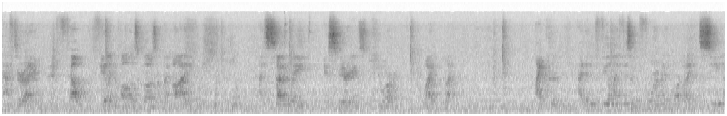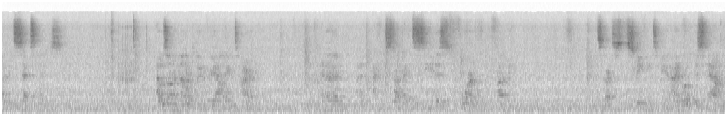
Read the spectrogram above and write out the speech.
After I, I felt the feeling of all those clothes on my body, I suddenly experienced pure white light. I couldn't, I didn't feel my physical form anymore, but I could see, I could sense things. I was on another plane of reality entirely. And then I, I could start, I could see this form in front of me. And it starts speaking to me, and I wrote this down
